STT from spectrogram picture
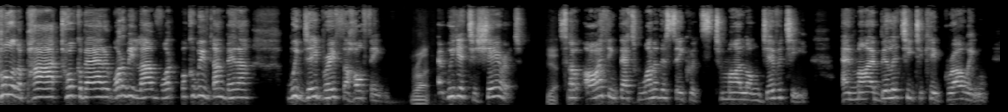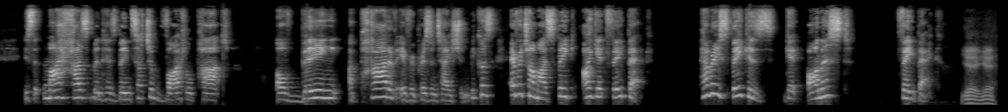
pull it apart, talk about it. What do we love? What, what could we have done better? We debrief the whole thing right and we get to share it. Yeah. So I think that's one of the secrets to my longevity and my ability to keep growing is that my husband has been such a vital part of being a part of every presentation because every time I speak, I get feedback. How many speakers get honest feedback? yeah yeah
